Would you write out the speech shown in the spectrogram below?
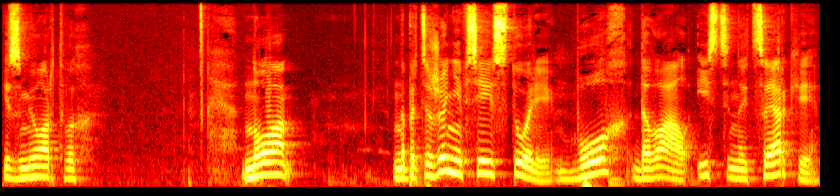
из мертвых. Но на протяжении всей истории Бог давал истинной церкви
